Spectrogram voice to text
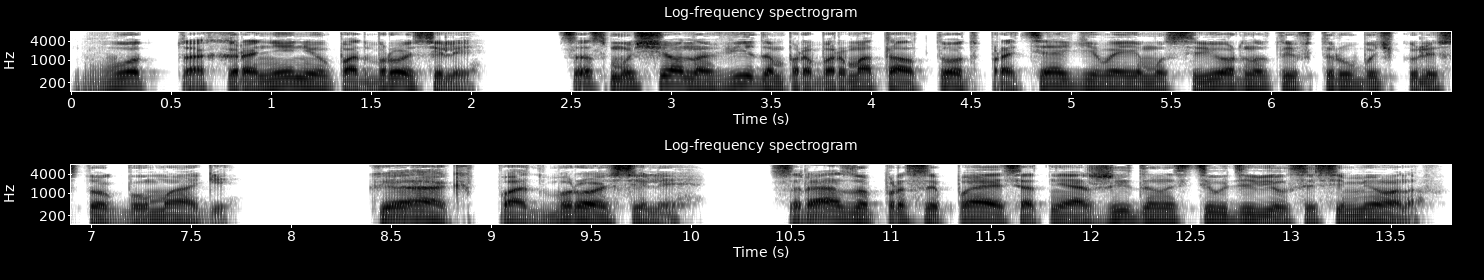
«Вот охранению подбросили». Со смущенным видом пробормотал тот, протягивая ему свернутый в трубочку листок бумаги. «Как подбросили?» Сразу просыпаясь от неожиданности, удивился Семенов.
